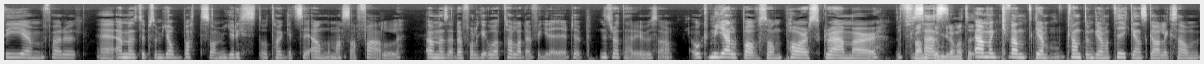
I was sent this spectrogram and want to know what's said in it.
DM förut. Eh, men typ som jobbat som jurist och tagit sig an massa fall. Ja, men så där folk är åtalade för grejer, typ. Jag tror att det här är i USA. Och med hjälp av sån parse grammar. så här- Kvantumgrammatik. Ja, men kvantgram, kvantumgrammatiken ska liksom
